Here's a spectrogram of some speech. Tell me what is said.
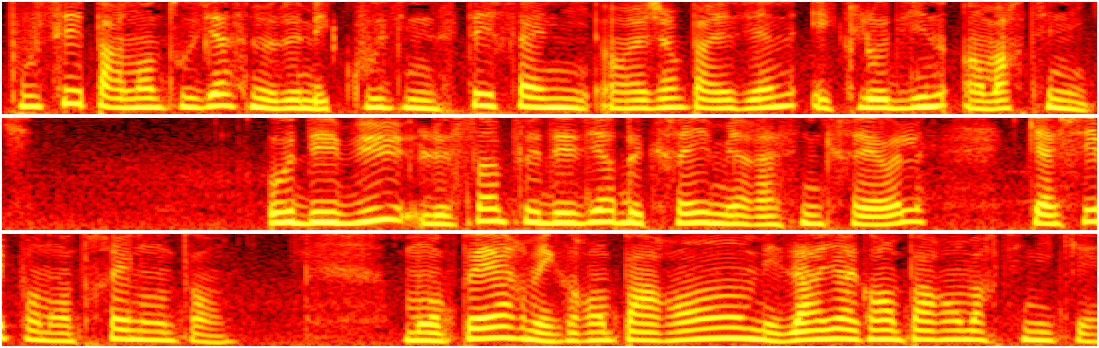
poussé par l'enthousiasme de mes cousines Stéphanie en région parisienne et Claudine en Martinique. Au début, le simple désir de créer mes racines créoles, cachées pendant très longtemps. Mon père, mes grands-parents, mes arrière-grands-parents martiniquais.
